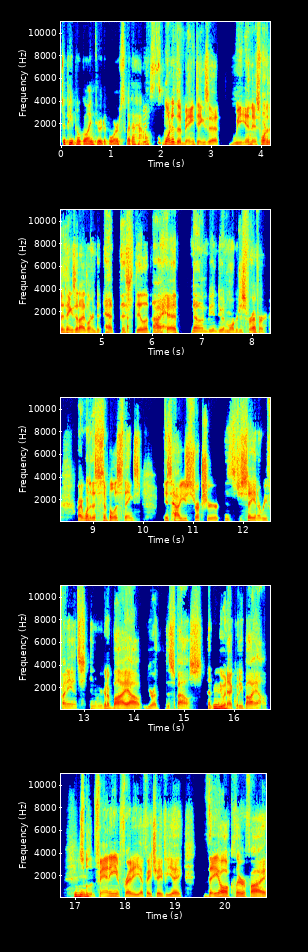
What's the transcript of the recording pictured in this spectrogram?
to people going through divorce with a house one of the main things that we and it's one of the things that i learned at this deal that i had known being doing mortgages forever right one of the simplest things is how you structure is just say in a refinance and we're going to buy out your the spouse and mm-hmm. do an equity buyout mm-hmm. so fannie and freddie fha va they all clarify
